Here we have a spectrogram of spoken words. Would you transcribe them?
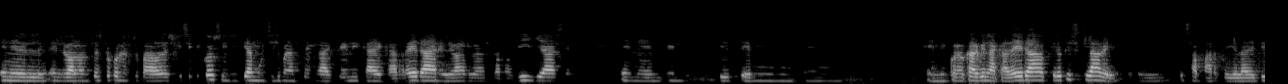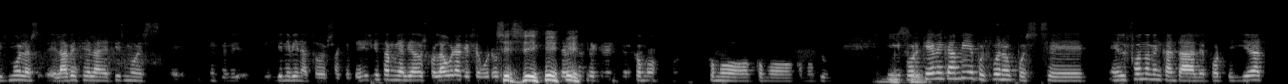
en el, en el baloncesto con los preparadores físicos, insistían muchísimo en la- técnica de carrera, en elevar las, las rodillas, en, colocar bien la cadera. Creo que es clave eh, esa parte. Y el atletismo, las- el ABC del atletismo es, eh, viene- bien a todos. O sea, que tenéis que estar muy aliados con Laura, que seguro Sí, que sí. te hace crecer como, como, como, como club. ¿Y Pues por sí. qué me cambié? Pues bueno, pues eh, en el fondo me encantaba el deporte. Yo era,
